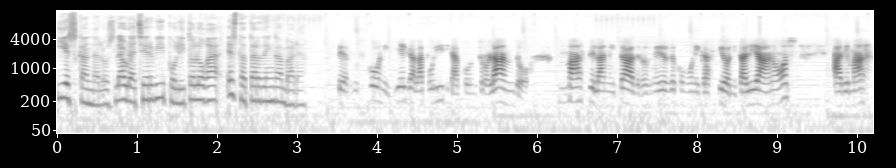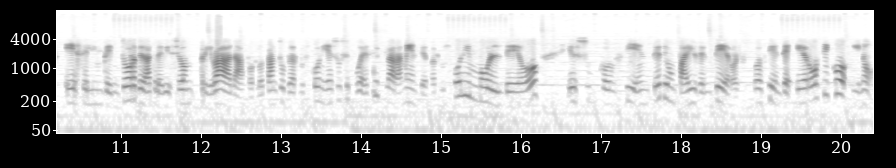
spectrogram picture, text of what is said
y escándalos. Laura Chervi, politóloga, esta tarde en Gambara. Berlusconi llega a la política controlando más de la mitad de los medios de comunicación italianos, además es el inventor de la televisión privada, por lo tanto Berlusconi, eso se puede decir claramente, Berlusconi moldeó el subconsciente de un país entero, el subconsciente erótico y no,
